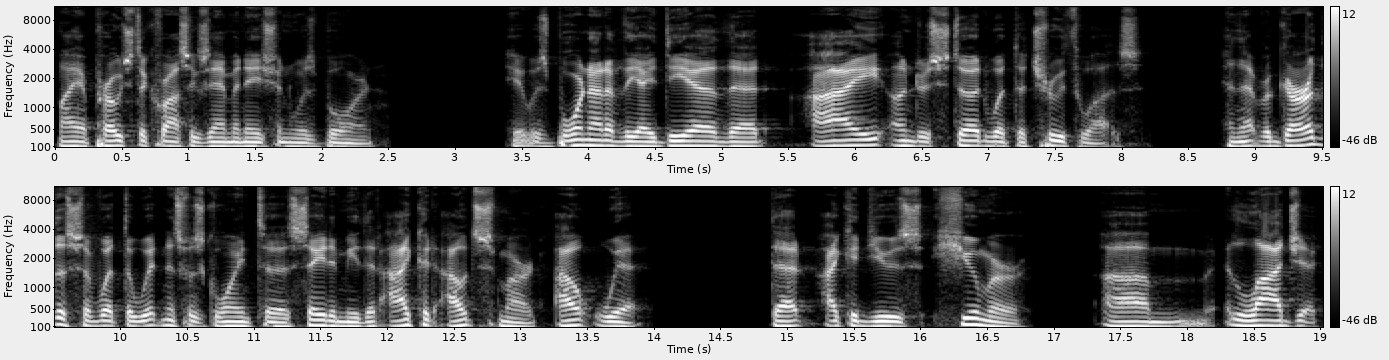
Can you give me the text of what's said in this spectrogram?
my approach to cross examination was born. It was born out of the idea that I understood what the truth was, and that regardless of what the witness was going to say to me, that I could outsmart, outwit, that I could use humor, um, logic,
